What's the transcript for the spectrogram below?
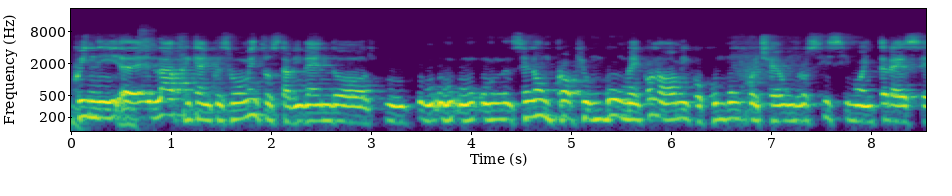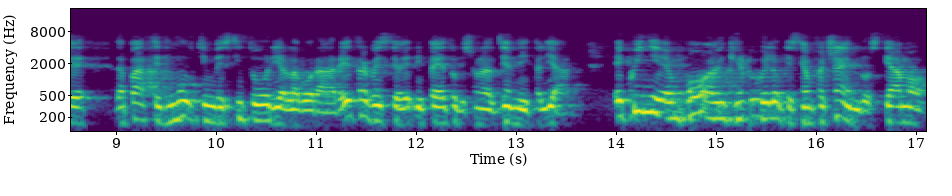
Quindi eh, l'Africa in questo momento sta vivendo, un, un, un, se non proprio un boom economico, comunque c'è un grossissimo interesse da parte di molti investitori a lavorare e tra queste, ripeto, vi sono aziende italiane. E quindi è un po' anche quello che stiamo facendo, stiamo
